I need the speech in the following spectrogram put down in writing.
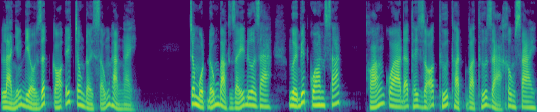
là những điều rất có ích trong đời sống hàng ngày. Trong một đống bạc giấy đưa ra, người biết quan sát, thoáng qua đã thấy rõ thứ thật và thứ giả không sai.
